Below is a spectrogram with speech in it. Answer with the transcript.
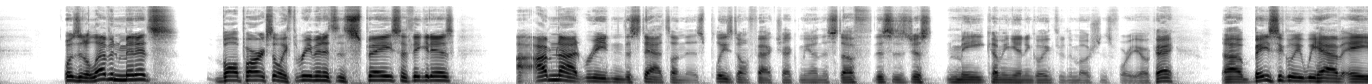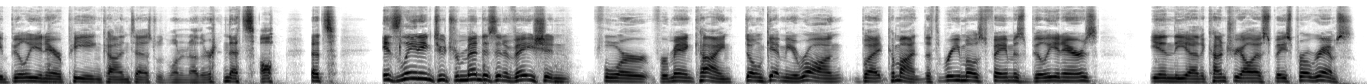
Was it 11 minutes ballpark? Only three minutes in space, I think it is. I- I'm not reading the stats on this. Please don't fact check me on this stuff. This is just me coming in and going through the motions for you, okay? Uh, basically, we have a billionaire peeing contest with one another, and that's all. That's it's leading to tremendous innovation for for mankind. Don't get me wrong, but come on, the three most famous billionaires in the uh, the country all have space programs.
